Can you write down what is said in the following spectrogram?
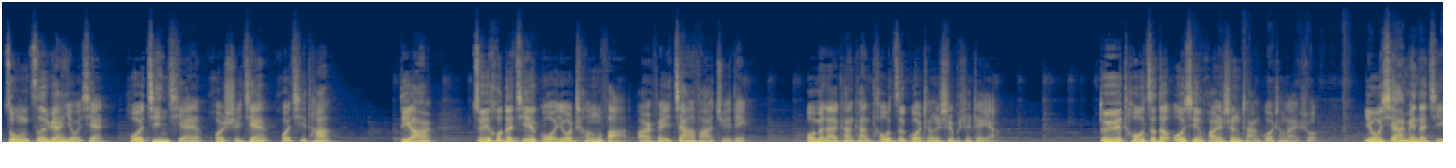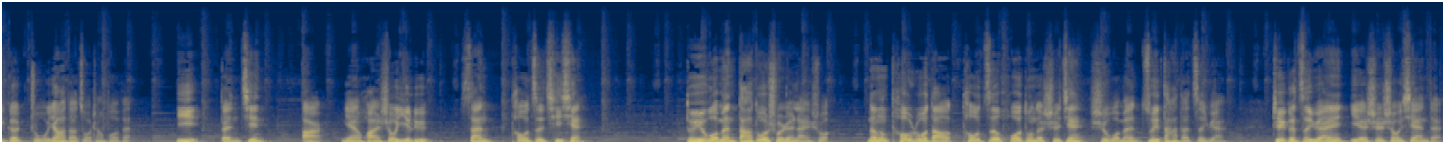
总资源有限。或金钱，或时间，或其他。第二，最后的结果由乘法而非加法决定。我们来看看投资过程是不是这样。对于投资的 O 型环生产过程来说，有下面的几个主要的组成部分：一、本金；二、年化收益率；三、投资期限。对于我们大多数人来说，能投入到投资活动的时间是我们最大的资源，这个资源也是受限的。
